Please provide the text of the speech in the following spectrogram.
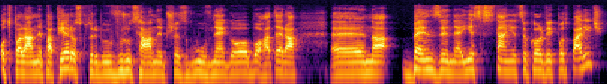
odpalany papieros, który był wrzucany przez głównego bohatera e, na benzynę, jest w stanie cokolwiek podpalić?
